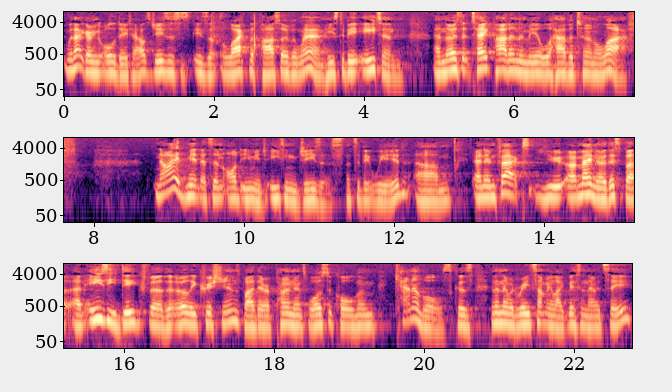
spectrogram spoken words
without going into all the details, Jesus is, is like the Passover lamb. He's to be eaten, and those that take part in the meal will have eternal life. Now, I admit that's an odd image, eating Jesus. That's a bit weird. Um, and in fact, you I may know this, but an easy dig for the early Christians by their opponents was to call them cannibals. Because, and then they would read something like this and they would see,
